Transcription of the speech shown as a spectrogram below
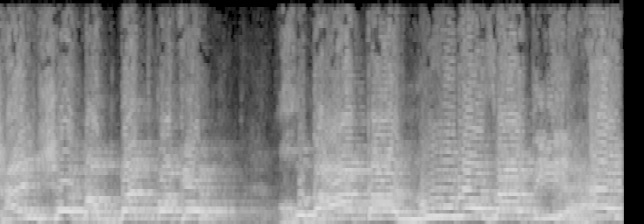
শাইনশে বাগদাদ পাকের খোদা কা নূরে জাতি হ্যায়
